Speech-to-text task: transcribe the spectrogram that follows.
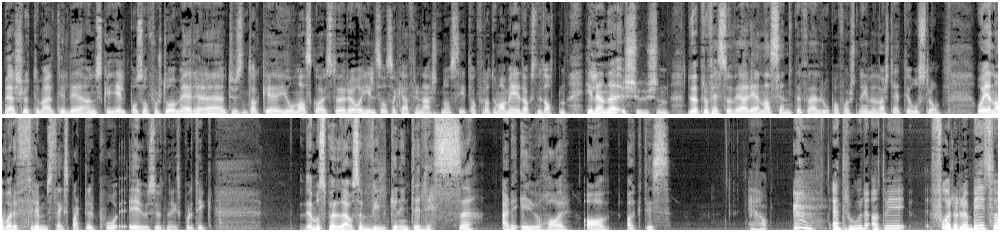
Jeg slutter meg til det ønsket. Hjelp oss å forstå mer. Eh, tusen takk, Jonas Gahr Støre, og hils også Catherine Ashton og si takk for at du var med i Dagsnytt 18. Helene Sjursen, du er professor ved Arena senter for europaforskning ved Universitetet i Oslo, og en av våre fremste eksperter på EUs utenrikspolitikk. Jeg må spørre deg også, Hvilken interesse er det EU har av Arktis? Ja, jeg tror at vi Foreløpig så,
